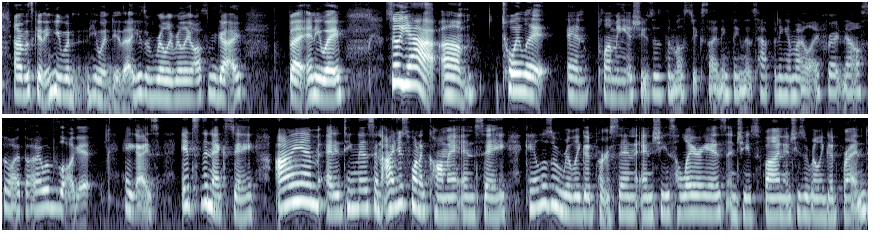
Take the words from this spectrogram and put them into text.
I was kidding. He wouldn't. He wouldn't do that. He's a really, really awesome guy. But anyway, so yeah, um, toilet and plumbing issues is the most exciting thing that's happening in my life right now. So I thought I would vlog it. Hey guys, it's the next day. I am editing this and I just want to comment and say Kayla's a really good person and she's hilarious and she's fun and she's a really good friend.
